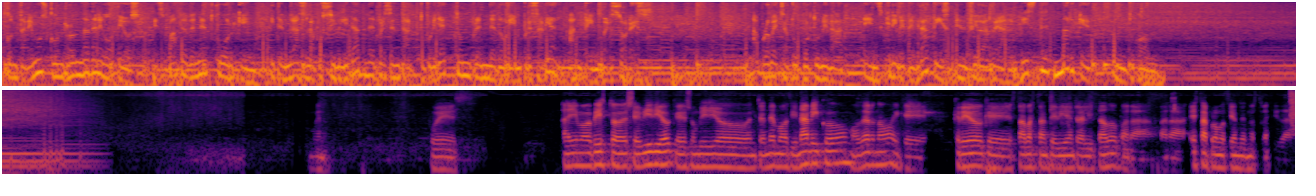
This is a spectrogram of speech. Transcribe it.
Contaremos con ronda de negocios, espacio de networking y tendrás la posibilidad de presentar tu proyecto emprendedor y empresarial ante inversores. Aprovecha tu oportunidad e inscríbete gratis en ciudadrealbusinessmarket.com. pues ahí hemos visto ese vídeo, que es un vídeo, entendemos, dinámico, moderno y que creo que está bastante bien realizado para, esta promoción de nuestra ciudad.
